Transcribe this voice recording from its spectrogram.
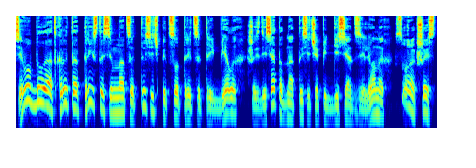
Всего было открыто 317 533 белых, 61 050 зеленых, 46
